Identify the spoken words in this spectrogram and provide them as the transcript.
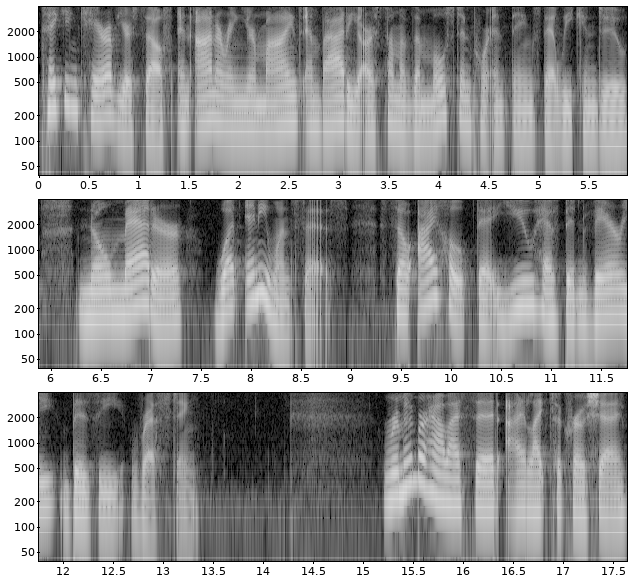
Taking care of yourself and honoring your mind and body are some of the most important things that we can do, no matter what anyone says. So I hope that you have been very busy resting. Remember how I said I like to crochet?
